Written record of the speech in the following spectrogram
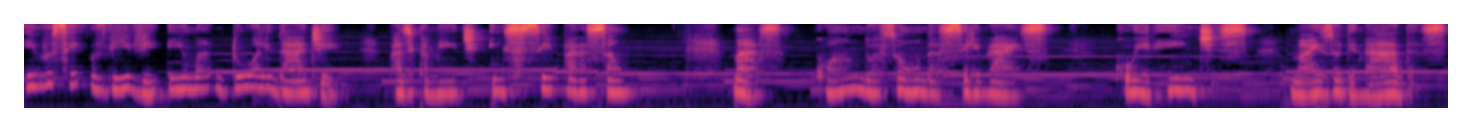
e você vive em uma dualidade, basicamente em separação. Mas quando as ondas cerebrais coerentes, mais ordenadas,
